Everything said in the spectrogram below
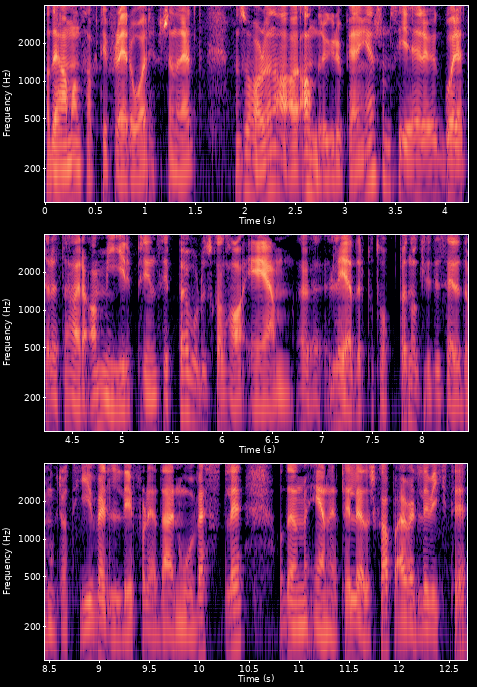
Og Det har man sagt i flere år generelt. Men så har du en andre grupperinger som sier, går etter dette her Amir-prinsippet, hvor du skal ha én leder på toppen og kritisere demokrati veldig fordi det er noe vest vestlig. Og den med enhetlig lederskap er veldig viktig.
